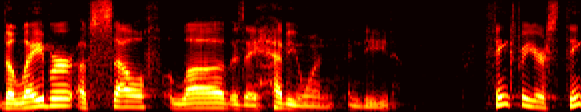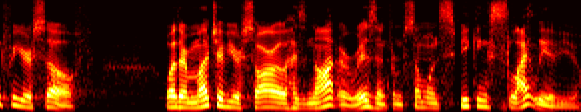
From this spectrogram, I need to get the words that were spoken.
The labor of self love is a heavy one indeed. Think for, your, think for yourself whether much of your sorrow has not arisen from someone speaking slightly of you.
